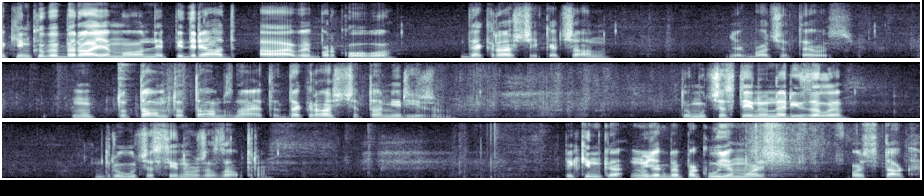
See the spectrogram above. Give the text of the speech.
Пекінку вибираємо не підряд, а виборково, де кращий качан. Як бачите, ось. Ну, то там, то там, знаєте, де краще, там і ріжемо. Тому частину нарізали, другу частину вже завтра. Пекінка, ну, якби пакуємо ось, ось так.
